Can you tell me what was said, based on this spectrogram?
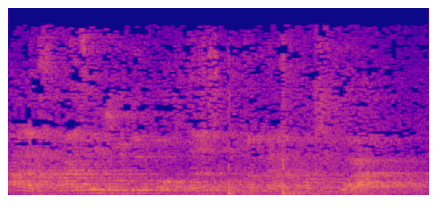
Alex, mais um jogo importante no Campeonato Potiguar,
